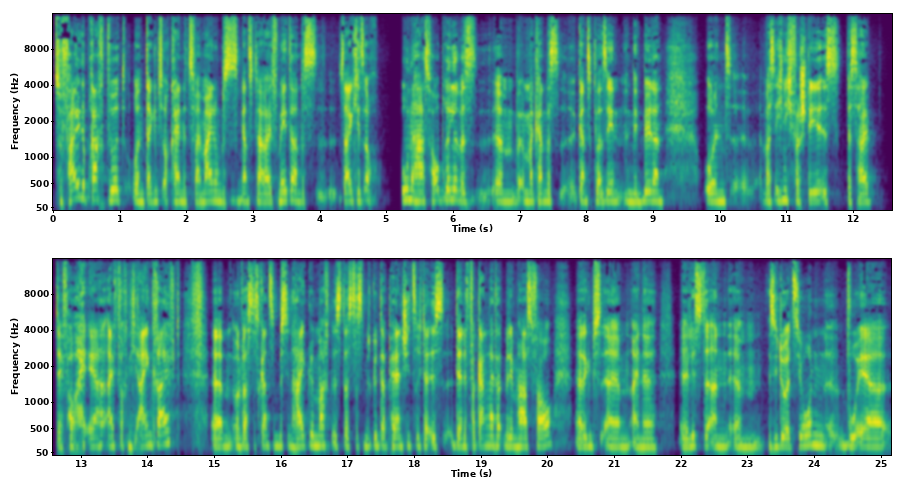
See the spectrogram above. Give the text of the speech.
zu Fall gebracht wird. Und da gibt's auch keine zwei Meinungen. Das ist ein ganz klarer Elfmeter. Und das äh, sage ich jetzt auch ohne HSV-Brille. Ähm, man kann das äh, ganz klar sehen in den Bildern. Und äh, was ich nicht verstehe, ist, weshalb der VR einfach nicht eingreift. Ähm, und was das Ganze ein bisschen heikel macht, ist, dass das mit Günter Perl ein Schiedsrichter ist, der eine Vergangenheit hat mit dem HSV. Äh, da gibt's ähm, eine äh, Liste an ähm, Situationen, wo er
